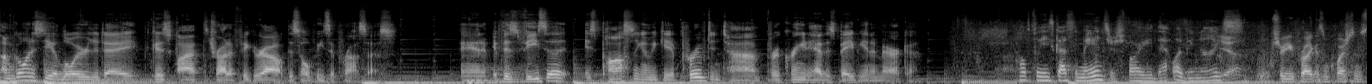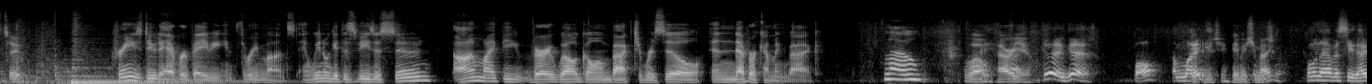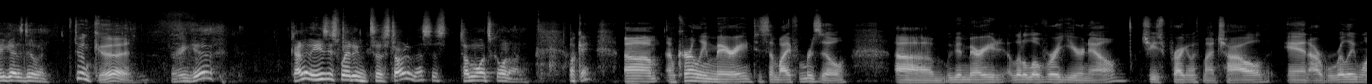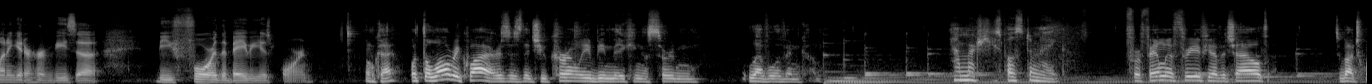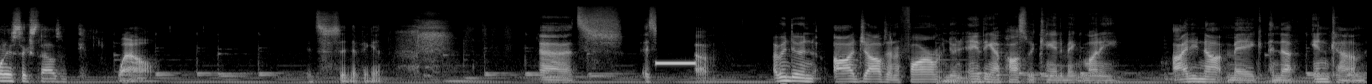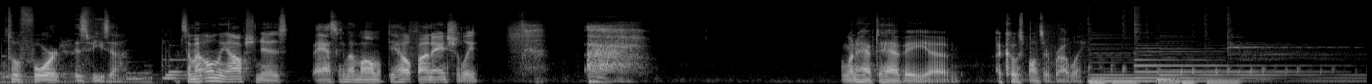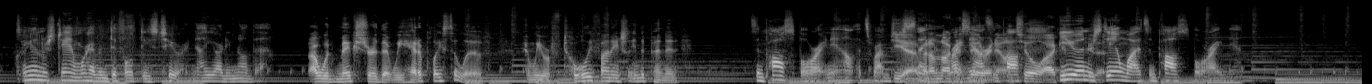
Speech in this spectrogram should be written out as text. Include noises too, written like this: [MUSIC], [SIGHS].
I'm going to see a lawyer today because I have to try to figure out this whole visa process. And if this visa is possibly going to get approved in time for Karine to have this baby in America. Hopefully he's got some answers for you. That would be nice. Yeah, I'm sure you probably got some questions too. Karine's due to have her baby in three months, and we don't get this visa soon, I might be very well going back to Brazil and never coming back. Hello. Hello, how are you? Good, good. Paul, I'm Mike. Good to meet you. Good to meet you, Mike. Come on, have a seat. How are you guys doing? Doing good. Very good. Kind of the easiest way to, to start on this is tell me what's going on. Okay. Um, I'm currently married to somebody from Brazil. Um, we've been married a little over a year now. She's pregnant with my child, and I really want to get her her visa before the baby is born. Okay. What the law requires is that you currently be making a certain level of income. How much are you supposed to make? For a family of three, if you have a child, it's about 26000 Wow. It's significant. Uh, it's, it's, um, I've been doing odd jobs on a farm and doing anything I possibly can to make money. I do not make enough income to afford this visa. So my only option is asking my mom to help financially. [SIGHS] I'm gonna have to have a, uh, a co-sponsor probably. So you understand we're having difficulties too right now. You already know that. I would make sure that we had a place to live and we were totally financially independent. It's impossible right now. That's what I'm just Yeah, but saying. I'm not gonna right say now, it it's right now until I can You do that. understand why it's impossible right now.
